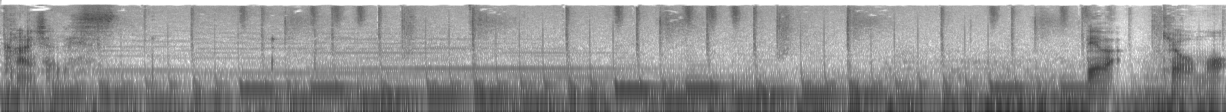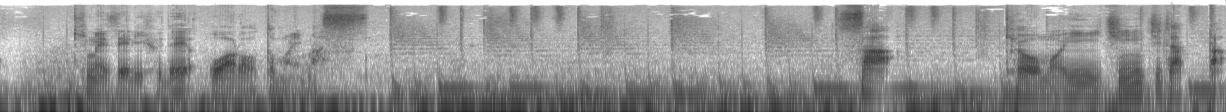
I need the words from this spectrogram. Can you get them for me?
感謝です。では今日も決め台詞で終わろうと思います。さあ今日もいい一日だった。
